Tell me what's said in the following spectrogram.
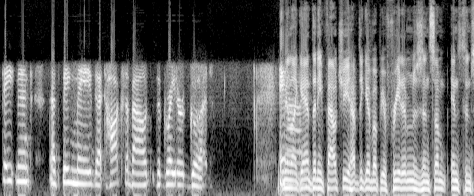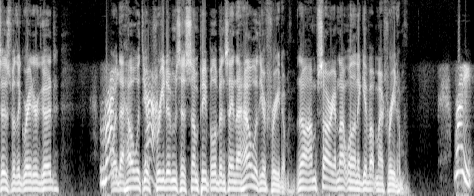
statement that's being made that talks about the greater good. You mean like um, Anthony Fauci, you have to give up your freedoms in some instances for the greater good? Right. Or the hell with your yeah. freedoms, as some people have been saying, the hell with your freedom. No, I'm sorry, I'm not willing to give up my freedom. Right.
